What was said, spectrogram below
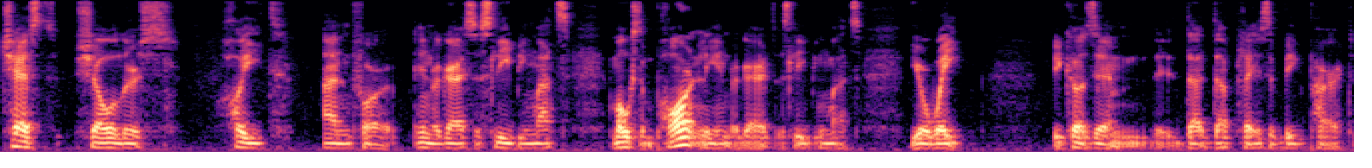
Chest, shoulders, height, and for in regards to sleeping mats, most importantly in regards to sleeping mats, your weight, because um that that plays a big part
